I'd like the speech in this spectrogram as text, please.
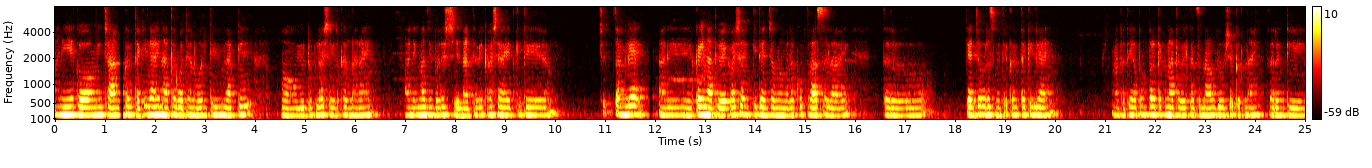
आणि एक मी छान कविता केली आहे नात्यागोत्यांवरती. नक्की यूट्यूबला शेअर करणार आहे. आणि माझे बरेचसे नातेवाईक असे आहेत की ते चांगले आहेत. आणि काही नातेवाईक असे आहेत की त्यांच्यामुळे मला खूप त्रास झाला आहे. तर त्यांच्यावरच मी ते कविता केली आहे. आता ते आपण प्रत्येक नातेवाईकाचं नाव घेऊ शकत नाही कारण की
